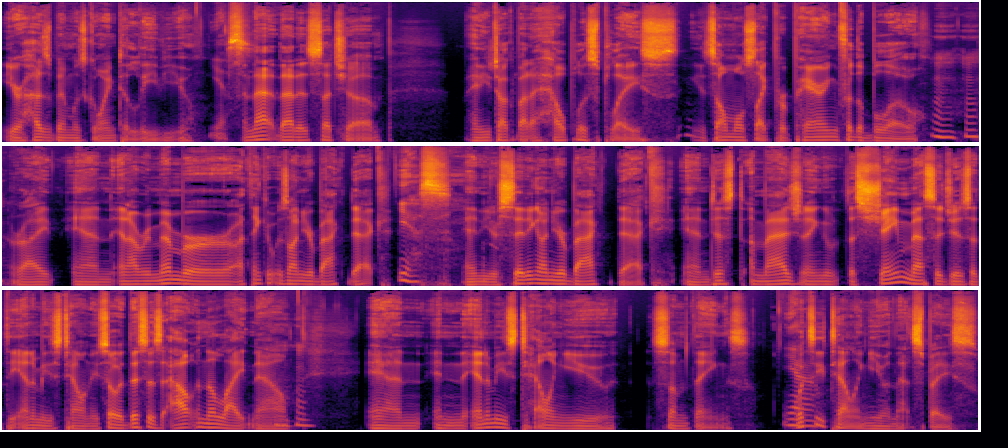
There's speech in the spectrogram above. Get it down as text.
your husband was going to leave you. yes. And that that is such a and you talk about a helpless place. Mm-hmm. It's almost like preparing for the blow, mm-hmm. right? And and I remember, I think it was on your back deck, yes. and you're sitting on your back deck, and just imagining the shame messages that the enemy's telling you. So this is out in the light now, mm-hmm. and and the enemy's telling you some things. Yeah. What's he telling you in that space?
